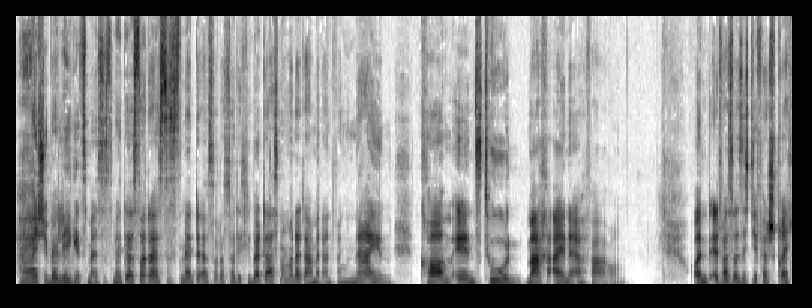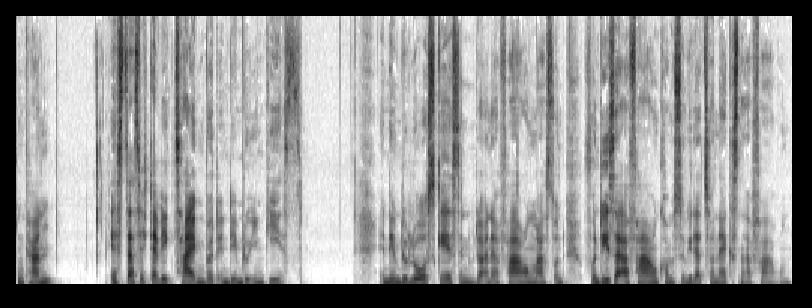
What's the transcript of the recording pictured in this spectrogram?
ah, ich überlege jetzt mal, ist es mir das oder ist es mir das? Oder soll ich lieber das machen oder damit anfangen? Nein, komm ins Tun, mach eine Erfahrung. Und etwas, was ich dir versprechen kann, ist, dass sich der Weg zeigen wird, indem du ihn gehst indem du losgehst, indem du eine Erfahrung machst und von dieser Erfahrung kommst du wieder zur nächsten Erfahrung.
